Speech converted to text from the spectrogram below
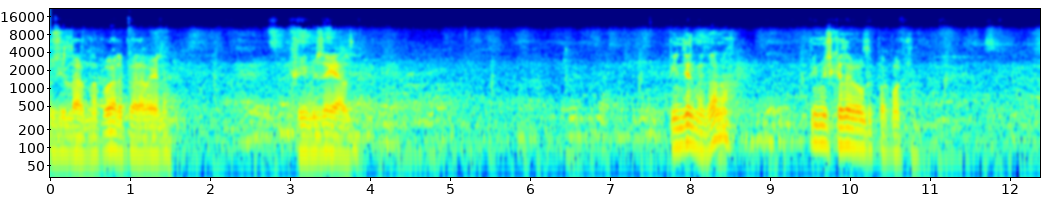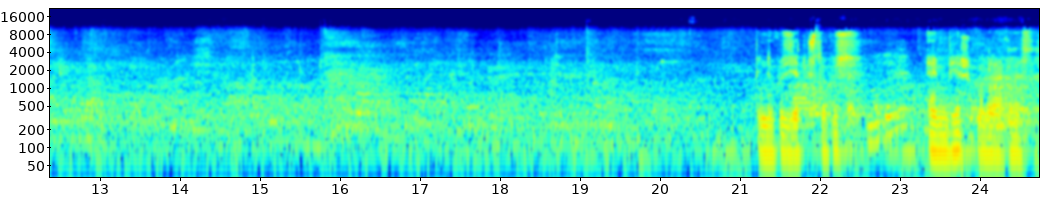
78-79 yıllarında böyle bir arabayla köyümüze geldi. Bindirmedi ama binmiş kadar olduk bakmakla. ...1979 M1 model arkadaşlar.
